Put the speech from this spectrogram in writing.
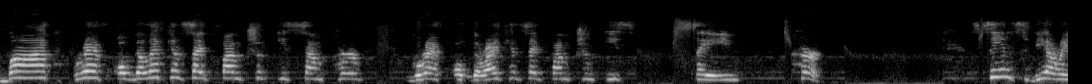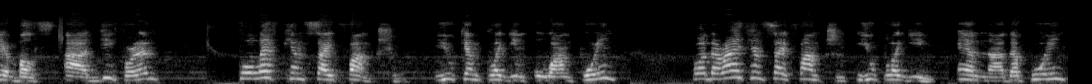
But graph of the left-hand side function is some curve. Graph of the right-hand side function is same curve. Since variables are different, for left-hand side function, you can plug in one point. For the right-hand side function, you plug in another point.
